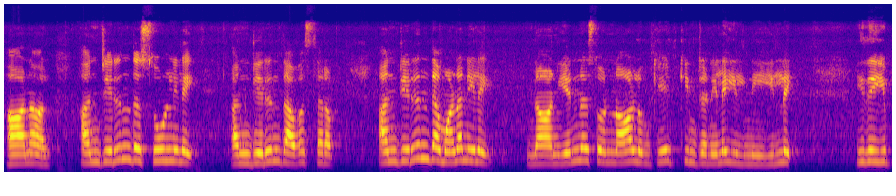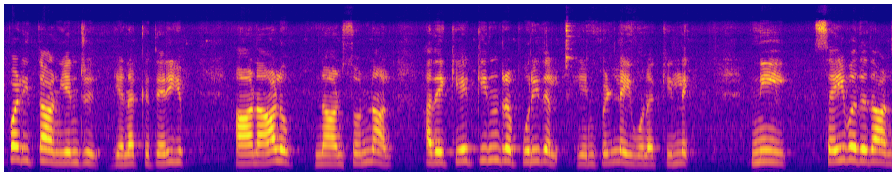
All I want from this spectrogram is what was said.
ஆனால் அன்றிருந்த சூழ்நிலை அன்றிருந்த அவசரம் அன்றிருந்த மனநிலை நான் என்ன சொன்னாலும் கேட்கின்ற நிலையில் நீ இல்லை. இது இப்படித்தான் என்று எனக்கு தெரியும். ஆனாலும் நான் சொன்னால் அதை கேட்கின்ற புரிதல் என் பிள்ளை உனக்கு இல்லை நீ செய்வதுதான்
